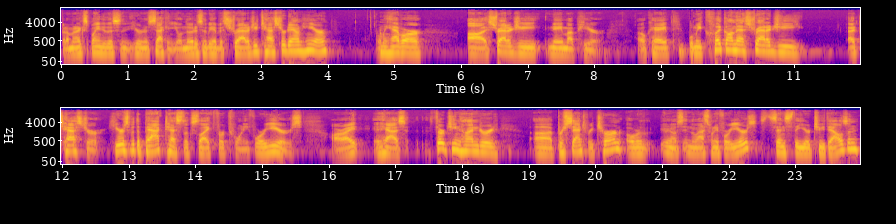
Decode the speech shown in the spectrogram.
but I'm going to explain to this here in a second. You'll notice that we have a strategy tester down here, and we have our uh, strategy name up here. Okay, when we click on that strategy a tester. Here's what the back test looks like for 24 years. All right, it has 1,300 uh, percent return over you know in the last 24 years since the year 2000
